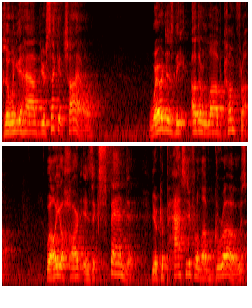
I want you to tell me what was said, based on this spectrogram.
So when you have your second child, where does the other love come from? Well, your heart is expanded. Your capacity for love grows,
